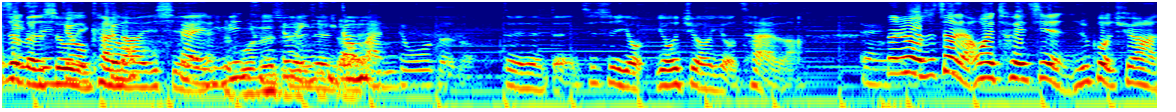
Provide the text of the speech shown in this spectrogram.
这本书里看到一些，对，里面其实就已经提到蛮多的了。对对对，就是有有酒有菜啦。对，那如果是这两位推荐，如果去阿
